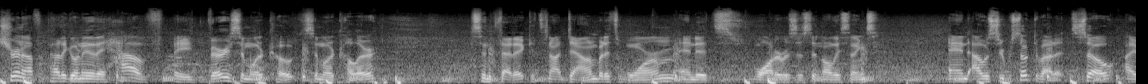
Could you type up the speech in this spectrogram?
Sure enough, at Patagonia, they have a very similar coat, similar color. Synthetic, it's not down, but it's warm and it's water resistant and all these things. And I was super stoked about it. So I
